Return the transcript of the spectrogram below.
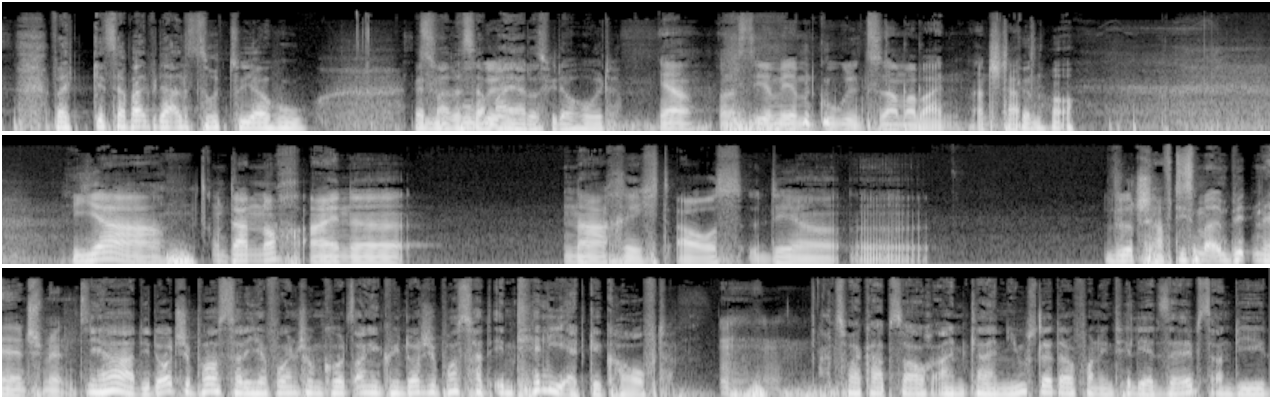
vielleicht geht's ja bald wieder alles zurück zu Yahoo, wenn Zu Marissa Google. Meyer das wiederholt. Ja, und dass die dann wieder mit Google zusammenarbeiten, anstatt. Genau. Ja, und dann noch eine Nachricht aus der äh, Wirtschaft, diesmal im Bitmanagement. Ja, die Deutsche Post hatte ich ja vorhin schon kurz angekündigt. Die Deutsche Post hat IntelliAd gekauft. Und zwar gab es da auch einen kleinen Newsletter von IntelliAd selbst, an die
